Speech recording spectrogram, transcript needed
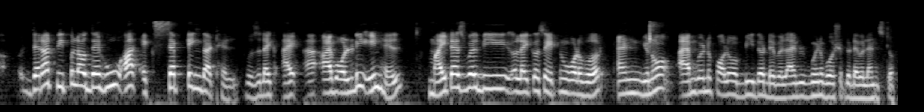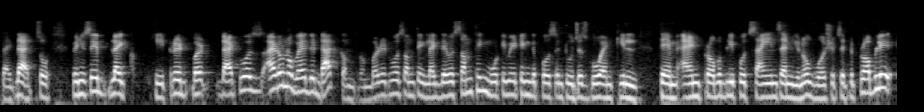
uh, there are people out there who are accepting that hell. Who's like I, I I'm already in hell. might as well be uh, like a Satan or whatever, and you know I'm going to follow be the devil. I'm going to worship the devil and stuff like that. So when you say like hatred, but that was I don't know where did that come from, but it was something like there was something motivating the person to just go and kill them and probably put signs and you know worships it. Probably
